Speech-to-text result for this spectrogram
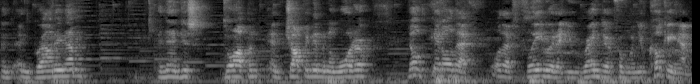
and, and browning them and then just dropping and them in the water. You don't get all that all that flavor that you render from when you're cooking them.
